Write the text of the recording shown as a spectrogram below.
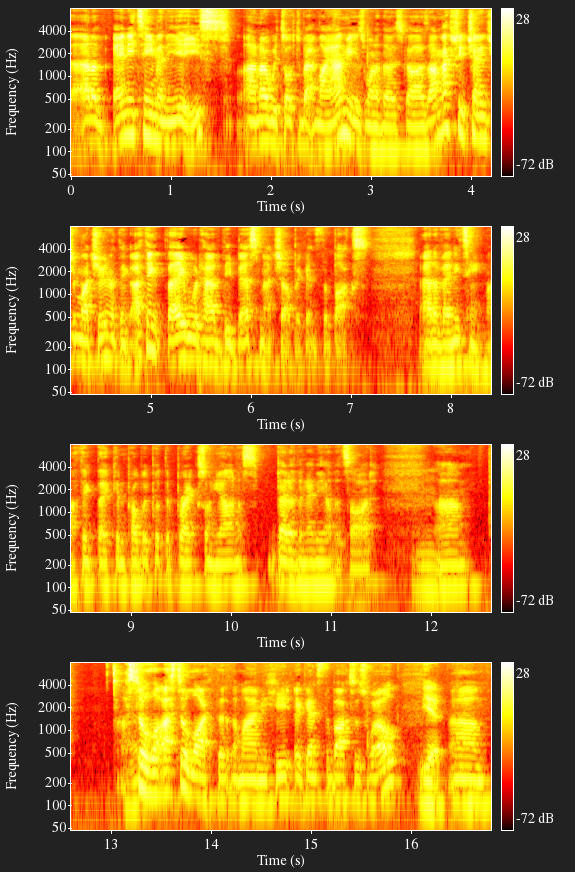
out of any team in the East, I know we talked about Miami as one of those guys. I'm actually changing my tune. I think I think they would have the best matchup against the Bucks out of any team. I think they can probably put the brakes on Giannis better than any other side. Um, I still I still like the, the Miami Heat against the Bucks as well. Yeah. Um,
